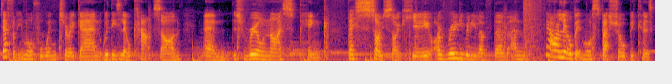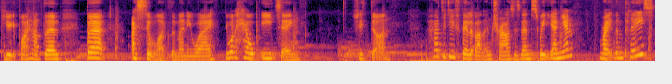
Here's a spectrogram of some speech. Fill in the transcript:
definitely more for winter again, with these little caps on, um, this real nice pink. They're so, so cute. I really, really love them and they are a little bit more special because Cutie Pie had them, but I still like them anyway. You want help eating? She's done. How did you feel about them trousers then, sweet Yen Yen? Rate them, please.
